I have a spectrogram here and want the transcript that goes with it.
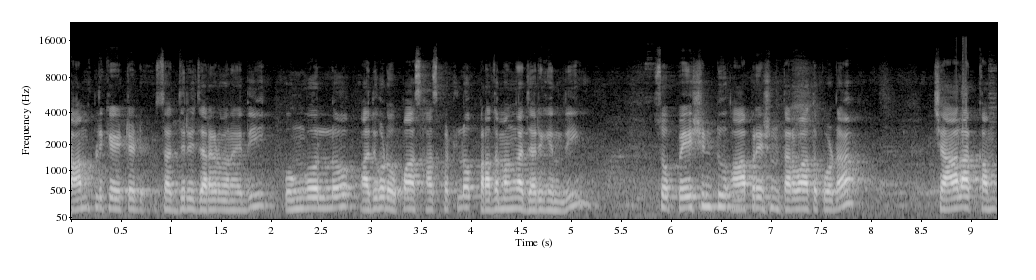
కాంప్లికేటెడ్ సర్జరీ జరగడం అనేది ఒంగోలులో అది కూడా ఉపాస్ హాస్పిటల్లో ప్రథమంగా జరిగింది. సో పేషెంట్ ఆపరేషన్ తర్వాత కూడా చాలా కం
